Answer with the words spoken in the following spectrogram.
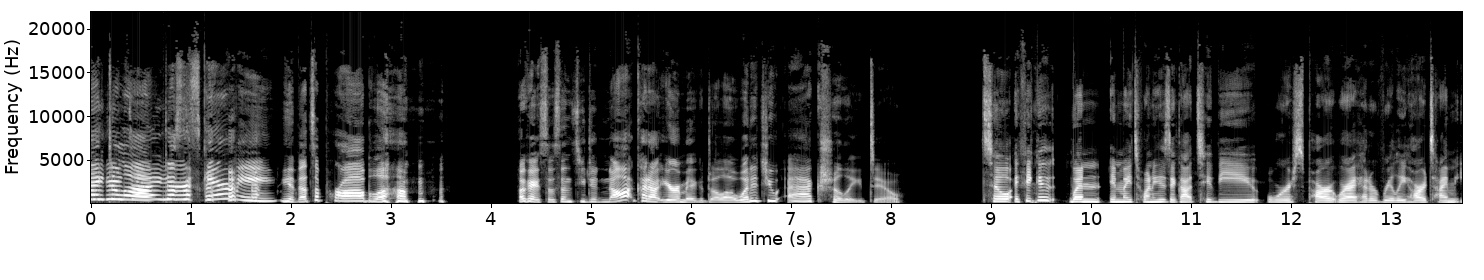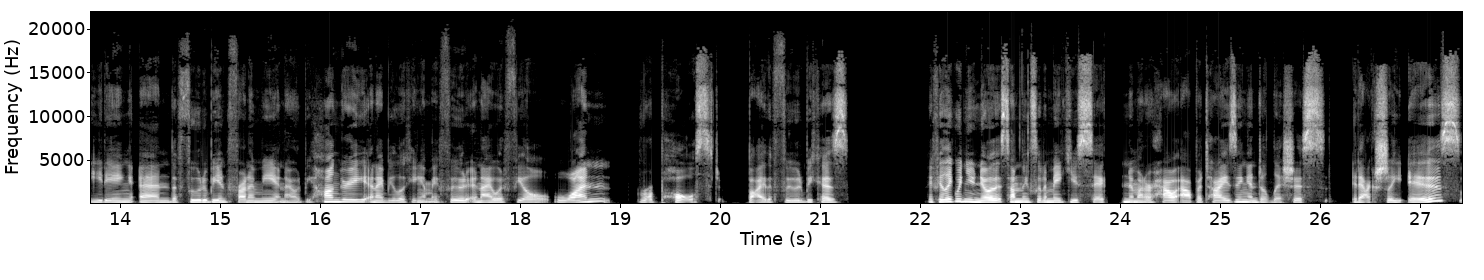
amygdala. It doesn't scare me. yeah, that's a problem. okay, so since you did not cut out your amygdala, what did you actually do? So I think it, when in my 20s, it got to the worst part where I had a really hard time eating and the food would be in front of me and I would be hungry and I'd be looking at my food and I would feel one, repulsed by the food because I feel like when you know that something's going to make you sick, no matter how appetizing and delicious it actually is,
